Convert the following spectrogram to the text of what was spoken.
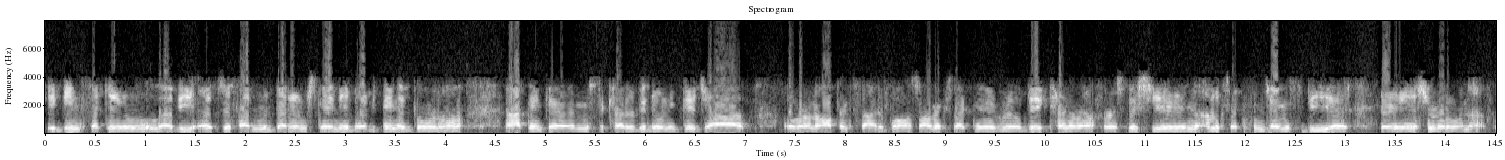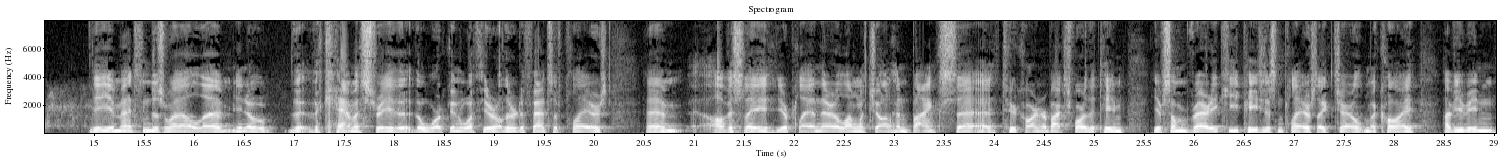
it being second year with Lovie, us just having a better understanding of everything that's going on. I think uh, Mr. Koetter been doing a good job over on the offense side of the ball. So I'm expecting a real big turnaround for us this year, and I'm expecting Jameis to be uh, very instrumental in that. Yeah, you mentioned as well, um, you know, the the chemistry, the, the working with your other defensive players. Um, obviously, you're playing there along with Johnthan Banks, uh, two cornerbacks for the team. You have some very key pieces and players like Gerald McCoy. Have you been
